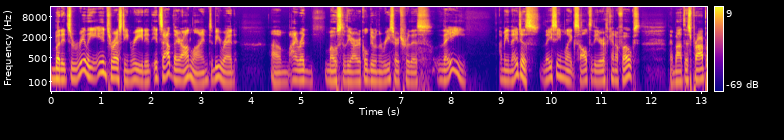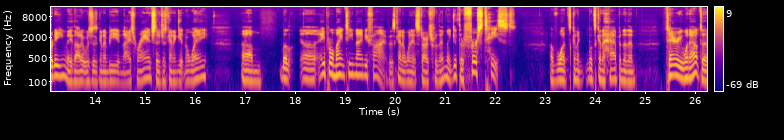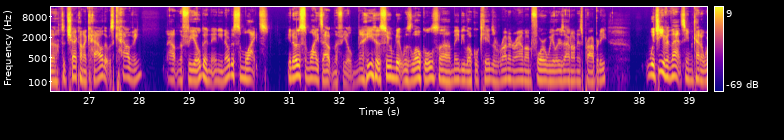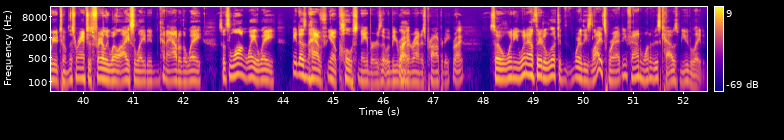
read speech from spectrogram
but it's a really interesting read. It, it's out there online to be read. Um, I read most of the article doing the research for this. They, I mean, they just they seem like salt of the earth kind of folks. They bought this property. They thought it was just going to be a nice ranch. They're just kind of getting away. Um, but uh, April 1995 is kind of when it starts for them. They get their first taste of what's gonna what's gonna happen to them. Terry went out to to check on a cow that was calving out in the field, and, and he noticed some lights. He noticed some lights out in the field. Now, he assumed it was locals, uh, maybe local kids running around on four wheelers out on his property, which even that seemed kind of weird to him. This ranch is fairly well isolated, kind of out of the way, so it's a long way away. He doesn't have you know close neighbors that would be running Right. around his property. Right. So when he went out there to look at where these lights were at, he found one of his cows mutilated,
